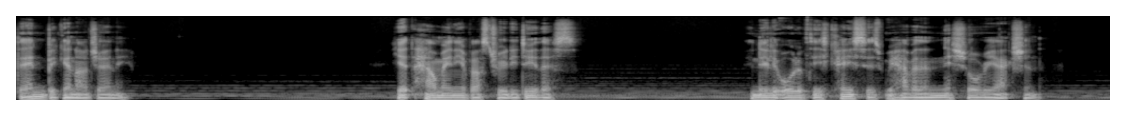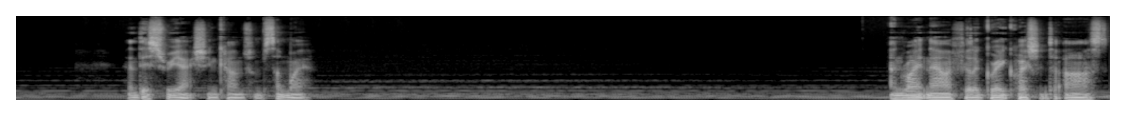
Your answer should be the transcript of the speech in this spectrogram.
then begin our journey. Yet, how many of us truly do this? In nearly all of these cases, we have an initial reaction, and this reaction comes from somewhere. And right now, I feel a great question to ask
